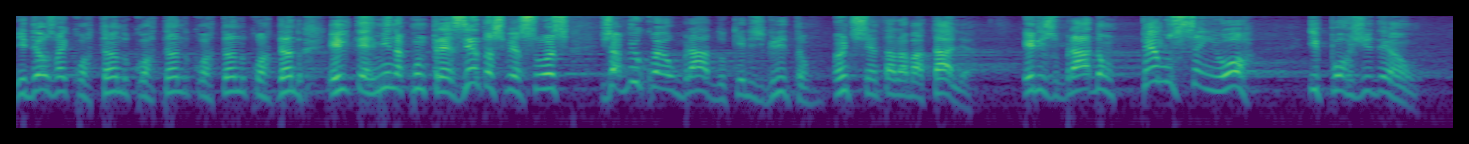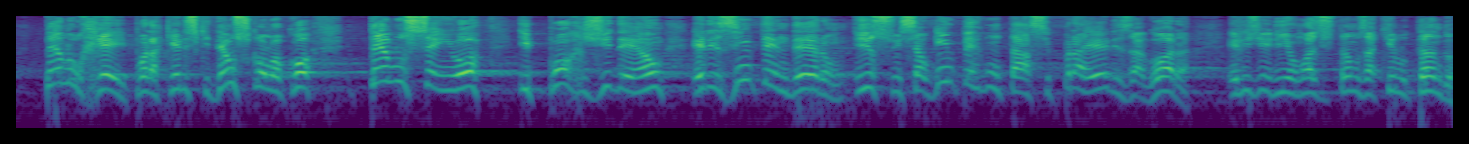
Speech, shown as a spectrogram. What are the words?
e Deus vai cortando, cortando, cortando, cortando. Ele termina com 300 pessoas. Já viu qual é o brado que eles gritam antes de entrar na batalha? Eles bradam pelo Senhor e por Gideão. Pelo rei, por aqueles que Deus colocou pelo Senhor e por Gideão, eles entenderam isso. E se alguém perguntasse para eles agora, eles diriam: Nós estamos aqui lutando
